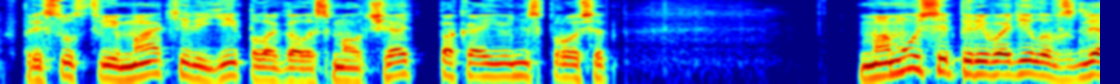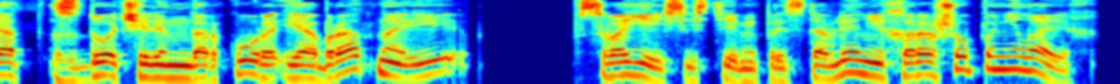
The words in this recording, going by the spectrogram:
в присутствии матери ей полагалось молчать, пока ее не спросят. Мамуся переводила взгляд с дочери на Даркура и обратно, и в своей системе представлений хорошо поняла их.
